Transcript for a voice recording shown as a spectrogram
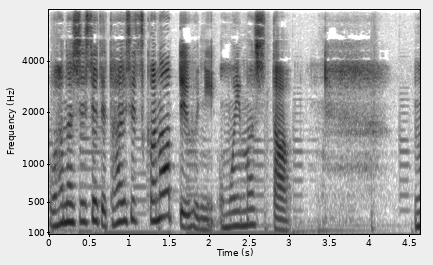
お話ししてて大切かなっていうふうに思いました。うー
